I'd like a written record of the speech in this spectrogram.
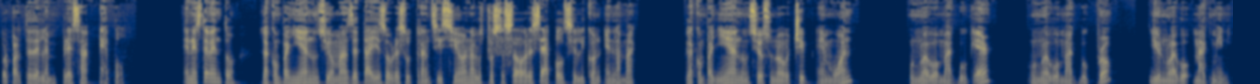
por parte de la empresa Apple. En este evento, la compañía anunció más detalles sobre su transición a los procesadores Apple Silicon en la Mac. La compañía anunció su nuevo chip M1, un nuevo MacBook Air, un nuevo MacBook Pro y un nuevo Mac Mini.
